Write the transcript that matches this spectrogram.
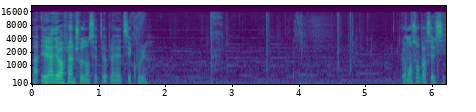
Ah, il y a l'air d'y plein de choses dans cette planète, c'est cool. Commençons par celle-ci.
